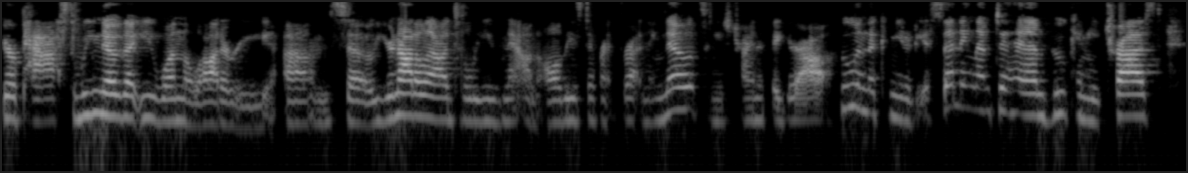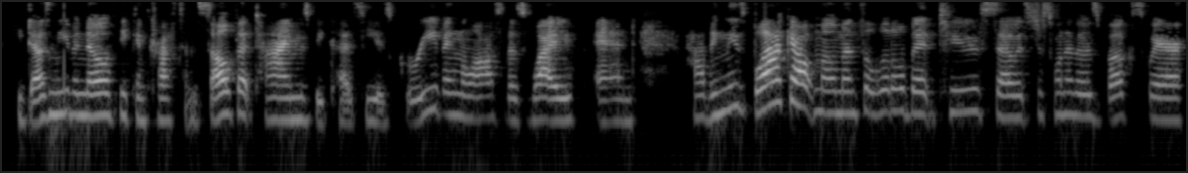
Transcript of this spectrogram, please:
your past. We know that you won the lottery. Um, so you're not allowed to leave now. And all these different threatening notes. And he's trying to figure out who in the community is sending them to him. Who can he trust? He doesn't even know if he can trust himself at times because he is grieving the loss of his wife and having these blackout moments a little bit too. So it's just one of those books where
